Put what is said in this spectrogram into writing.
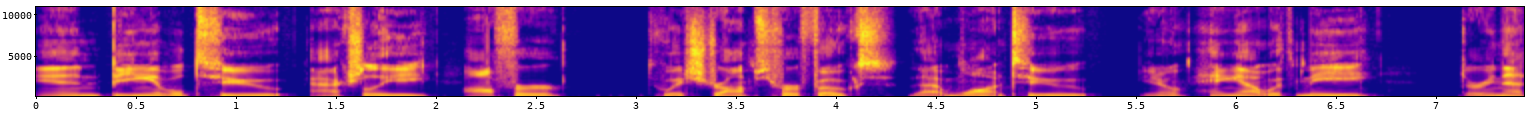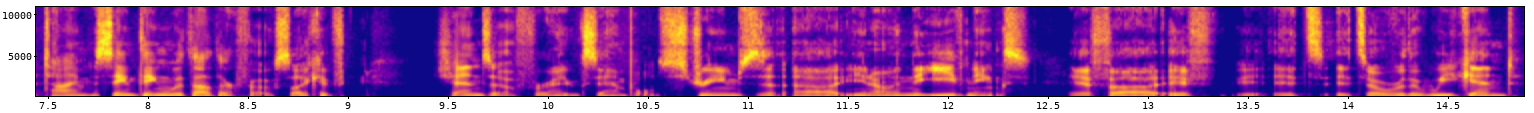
and being able to actually offer Twitch drops for folks that want to, you know, hang out with me during that time. same thing with other folks. Like if Chenzo, for example, streams, uh, you know, in the evenings. If uh, if it's it's over the weekend,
